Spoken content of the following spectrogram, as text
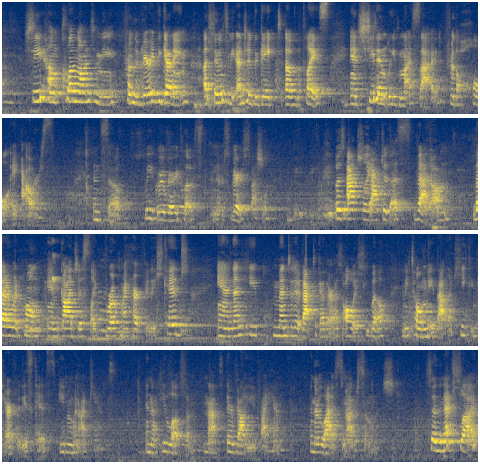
she hung, clung on to me from the very beginning as soon as we entered the gate of the place, and she didn't leave my side for the whole eight hours. And so we grew very close, and it was very special. It was actually after this that um, that I went home, and God just like broke my heart for these kids, and then He mended it back together as always He will, and He told me that like He can care for these kids even when I can't, and that He loves them, and that they're valued by Him, and their lives matter so much. So the next slide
